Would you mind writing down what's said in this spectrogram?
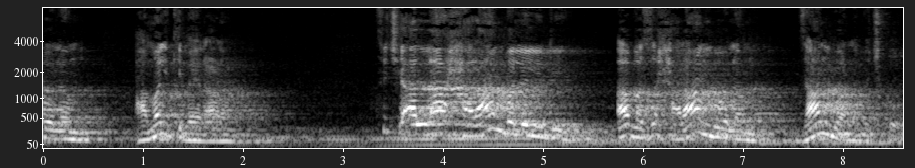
بولم عمل کې به راړم څه چې الله حرام بللی دي اب زه حرام بولم ځان ورنه بچ کوم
